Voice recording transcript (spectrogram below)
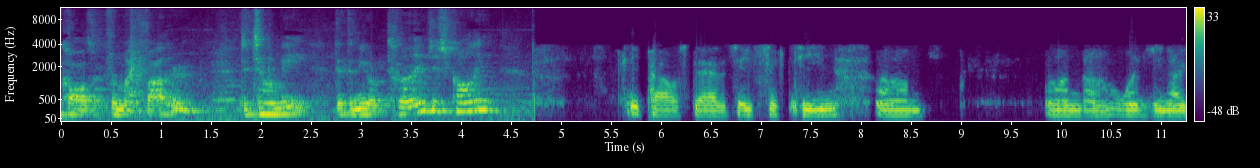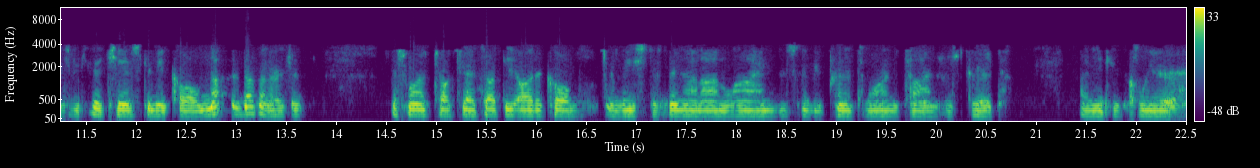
calls from my father to tell me that the New York Times is calling. Hey, Palace Dad, it's 8.15 um, on uh, Wednesday night. If you get a chance, give me a call. Not, nothing urgent. Just want to talk to you. I thought the article, at least the thing on online, that's going to be printed tomorrow in the Times, was good. I think it's clear.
